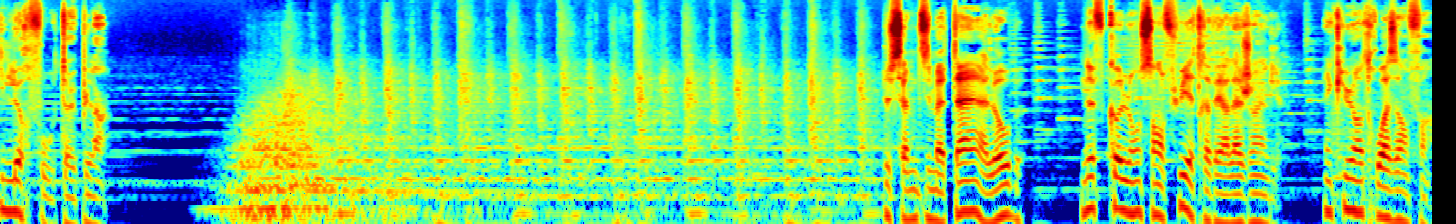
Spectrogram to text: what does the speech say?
Il leur faut un plan. Le samedi matin, à l'aube, neuf colons s'enfuient à travers la jungle, incluant trois enfants.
